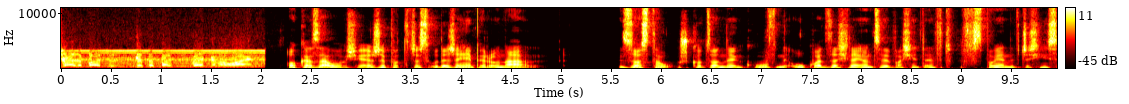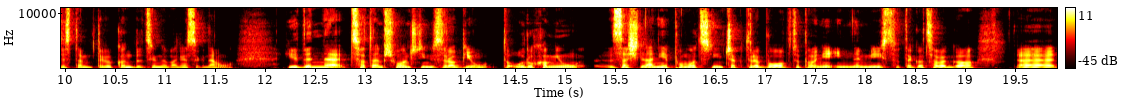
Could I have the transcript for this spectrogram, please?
Try the buses. Get the buses back on the line. Okazało się, że podczas uderzenia pioruna został uszkodzony główny układ zasilający właśnie ten wspomniany wcześniej system tego kondycjonowania sygnału. Jedyne, co ten przełącznik zrobił, to uruchomił zasilanie pomocnicze, które było w zupełnie innym miejscu tego całego, e,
